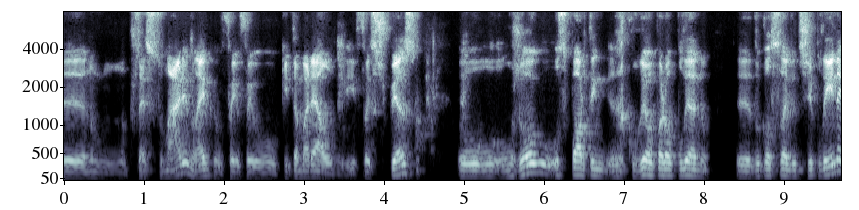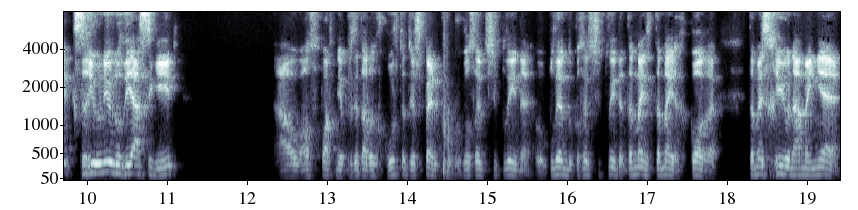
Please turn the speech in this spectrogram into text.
no, processo sumário, não é? Foi, foi o quinto amarelo e foi suspenso o, um jogo. O Sporting recorreu para o pleno uh, do Conselho de Disciplina, que se reuniu no dia a seguir ao, ao Sporting apresentar o recurso. Portanto, eu espero que o Conselho de Disciplina, o pleno do Conselho de Disciplina, também, também recorra, também se reúna amanhã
